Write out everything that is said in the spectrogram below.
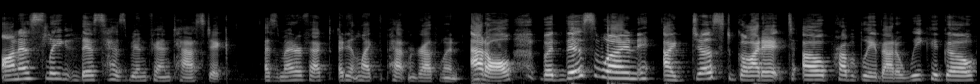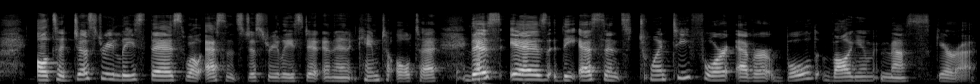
honestly this has been fantastic as a matter of fact i didn't like the pat mcgrath one at all but this one i just got it oh probably about a week ago. Ulta just released this well essence just released it and then it came to ulta. This is the essence 24 ever bold volume mascara.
